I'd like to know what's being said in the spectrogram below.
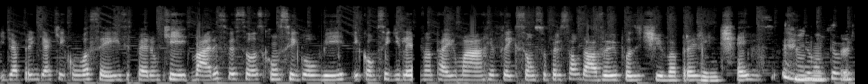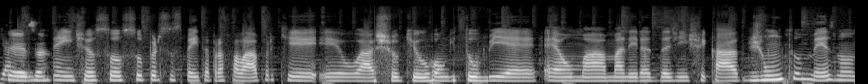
e de aprender aqui com vocês. Espero que várias pessoas consigam ouvir e conseguir levantar aí uma reflexão super saudável e positiva pra gente. É isso. Com Muito obrigada. certeza. Gente, eu sou super suspeita pra falar, porque eu acho que o HongTube é, é uma maneira da gente ficar junto mesmo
